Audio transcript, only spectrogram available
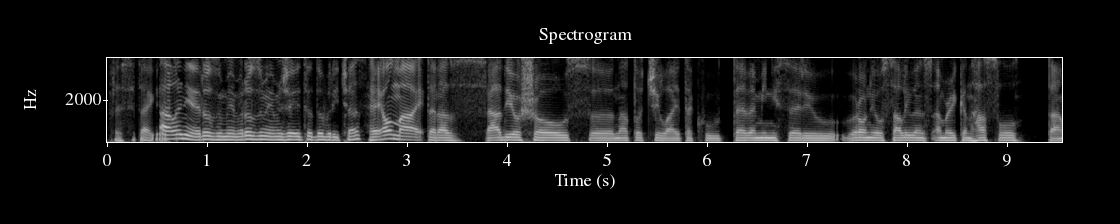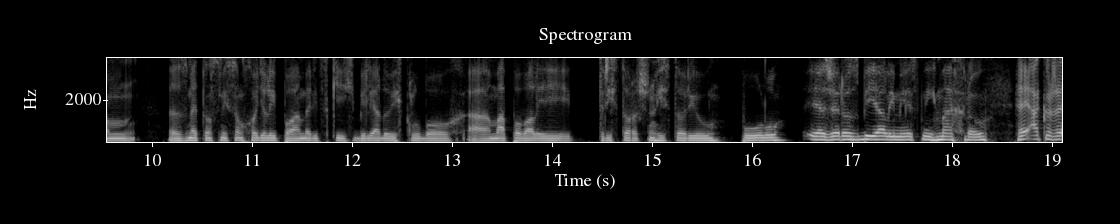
Presne tak. Ale nie, rozumiem, rozumiem, že je to dobrý čas. Hej, on má teraz radio shows, e, natočil aj takú TV minisériu Ronnie O'Sullivan's American Hustle, tam e, s Metom Smithom chodili po amerických biliardových kluboch a mapovali 300-ročnú históriu púlu. Ja, že rozbíjali miestnych machrov. Hej, akože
